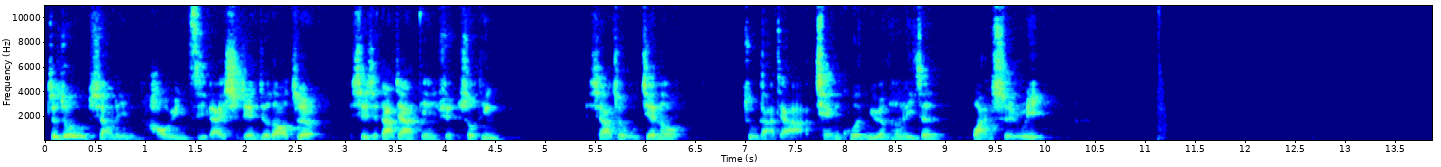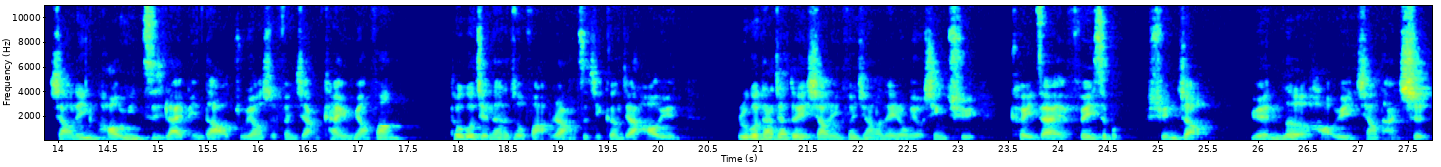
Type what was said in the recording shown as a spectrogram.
这周小林好运自己来时间就到这，谢谢大家点选收听，下周五见喽！祝大家乾坤元亨利贞，万事如意。小林好运自己来频道主要是分享开运妙方。透过简单的做法，让自己更加好运。如果大家对小林分享的内容有兴趣，可以在 Facebook 寻找“元乐好运相谈室”。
